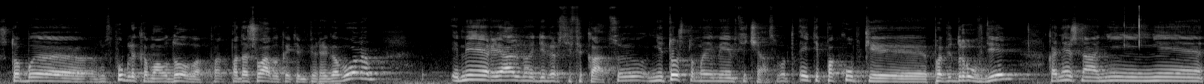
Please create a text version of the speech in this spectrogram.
чтобы Республика Молдова по- подошла бы к этим переговорам, имея реальную диверсификацию, не то, что мы имеем сейчас. Вот эти покупки по ведру в день, конечно, они не,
